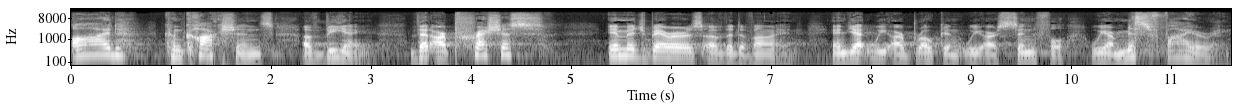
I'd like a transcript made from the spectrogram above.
odd concoctions of being that are precious image bearers of the divine. And yet we are broken, we are sinful, we are misfiring.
